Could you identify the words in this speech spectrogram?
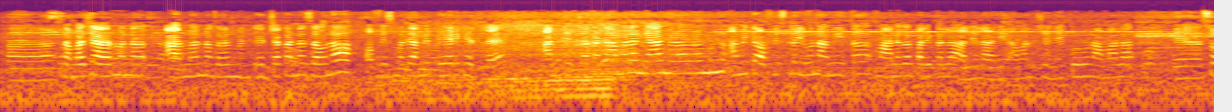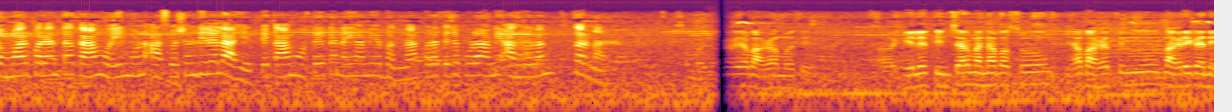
समाज संभाजी आरमान आरमान नगर म्हणजे यांच्याकडनं जाऊन ऑफिसमध्ये आम्ही भेट घेतलं आहे आणि त्यांच्याकडनं आम्हाला न्याय मिळावा म्हणून आम्ही त्या ऑफिसला येऊन आम्ही इथं महानगरपालिकेला आलेला आहे. आम्हाला जेणेकरून आम्हाला सोमवारपर्यंत काम होईल म्हणून आश्वासन दिलेलं आहे. ते काम होते का नाही आम्ही हे बघणार. परत त्याच्या पुढे आम्ही आंदोलन करणार. या भागामध्ये गेले तीन चार महिन्यापासून ह्या भागातील नागरिकांनी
